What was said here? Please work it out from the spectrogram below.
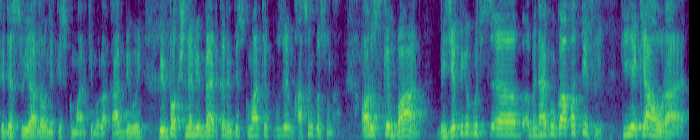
तेजस्वी यादव नीतीश कुमार की मुलाकात भी हुई। विपक्ष ने भी बैठकर नीतीश कुमार के पूरे भाषण को सुना और उसके बाद बीजेपी के कुछ विधायकों को आपत्ति थी कि ये क्या हो रहा है।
